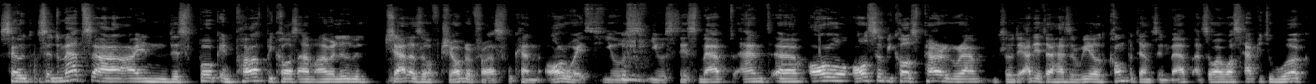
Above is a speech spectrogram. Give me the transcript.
So, so the maps are in this book in part because I'm, I'm a little bit jealous of geographers who can always use use this map, and um, also because Parigramme, so the editor has a real competence in map, and so I was happy to work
